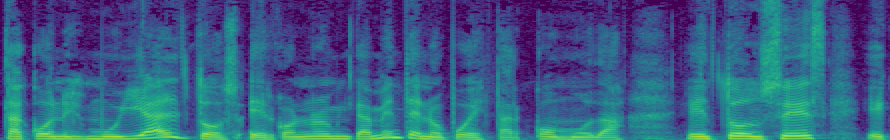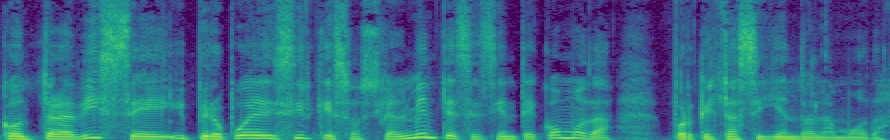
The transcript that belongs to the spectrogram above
tacones muy altos, ergonómicamente no puede estar cómoda. Entonces, eh, contradice, y- pero puede decir que socialmente se siente cómoda porque está siguiendo la moda.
